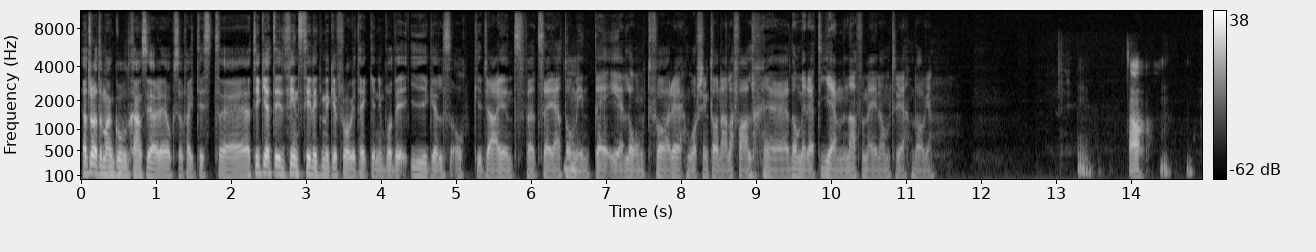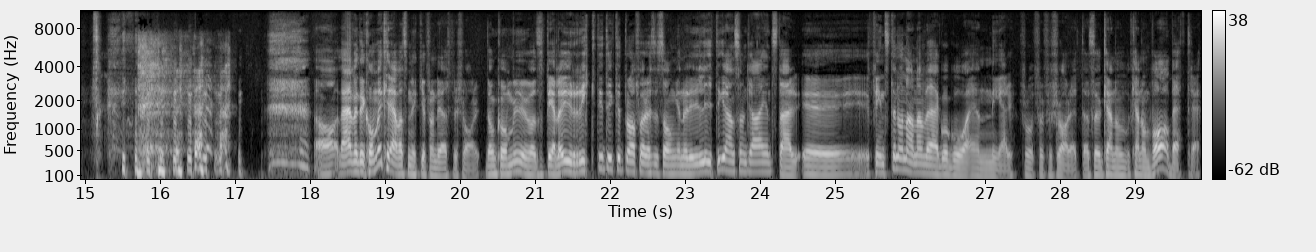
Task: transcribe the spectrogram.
Jag tror att de har en god chans att göra det också faktiskt. Eh, jag tycker att det finns tillräckligt mycket frågetecken i både Eagles och Giants för att säga att de mm. inte är långt före Washington i alla fall. Eh, de är rätt jämna för mig de tre lagen. Ja. ja, nej men det kommer krävas mycket från deras försvar. De kommer ju, spelar ju riktigt, riktigt bra förra säsongen och det är lite grann som Giants där. Eh, finns det någon annan väg att gå än ner för, för försvaret? Alltså kan de, kan de vara bättre?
